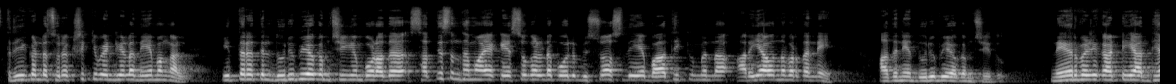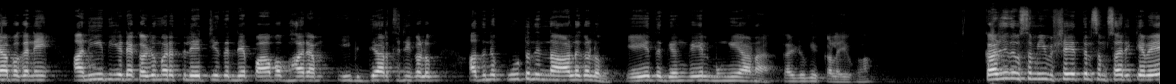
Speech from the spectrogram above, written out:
സ്ത്രീകളുടെ സുരക്ഷയ്ക്ക് വേണ്ടിയുള്ള നിയമങ്ങൾ ഇത്തരത്തിൽ ദുരുപയോഗം ചെയ്യുമ്പോൾ അത് സത്യസന്ധമായ കേസുകളുടെ പോലും വിശ്വാസ്യതയെ ബാധിക്കുമെന്ന് അറിയാവുന്നവർ തന്നെ അതിനെ ദുരുപയോഗം ചെയ്തു. നേർവഴി കാട്ടിയ അധ്യാപകനെ അനീതിയുടെ കഴുമരത്തിലേറ്റിയതിന്റെ പാപഭാരം ഈ വിദ്യാർത്ഥിനികളും അതിന് കൂട്ടുനിന്ന ആളുകളും ഏത് ഗംഗയിൽ മുങ്ങിയാണ് കഴുകിക്കളയുക. കഴിഞ്ഞ ദിവസം ഈ വിഷയത്തിൽ സംസാരിക്കവേ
